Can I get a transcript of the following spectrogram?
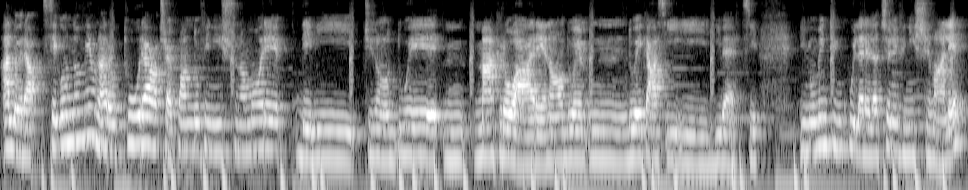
Allora, secondo me una rottura, cioè quando finisce un amore, devi. ci sono due mm, macro aree, no? Due, mm, due casi diversi. Il momento in cui la relazione finisce male,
